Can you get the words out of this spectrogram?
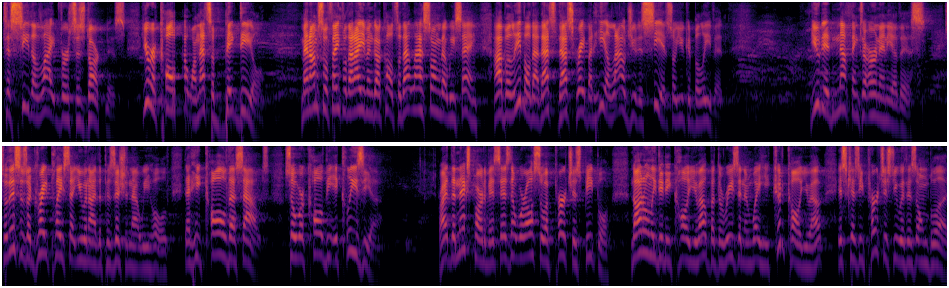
to see the light versus darkness. You're a called out one. That's a big deal. Man, I'm so thankful that I even got called. So that last song that we sang, I believe all that. That's that's great, but he allowed you to see it so you could believe it. You did nothing to earn any of this. So, this is a great place that you and I, the position that we hold, that He called us out. So, we're called the ecclesia. Right? The next part of it says that we're also a purchased people. Not only did He call you out, but the reason and way He could call you out is because He purchased you with His own blood.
